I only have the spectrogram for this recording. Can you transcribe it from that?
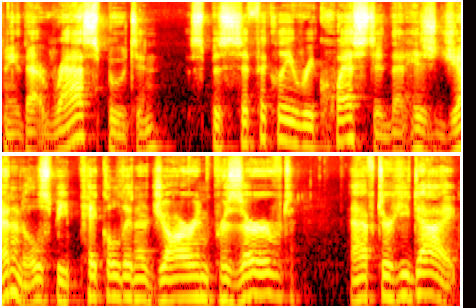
me, that Rasputin specifically requested that his genitals be pickled in a jar and preserved after he died.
